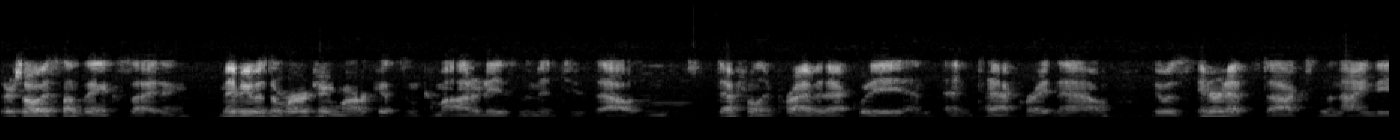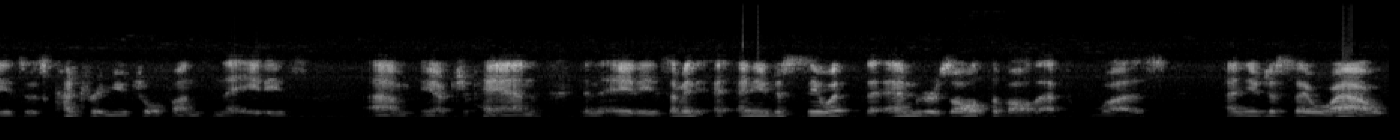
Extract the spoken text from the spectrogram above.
There's always something exciting. Maybe it was emerging markets and commodities in the mid 2000s. Definitely private equity and, and tech right now. It was internet stocks in the 90s. It was country mutual funds in the 80s. Um, you know, Japan in the 80s. I mean, and you just see what the end result of all that was, and you just say, wow,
